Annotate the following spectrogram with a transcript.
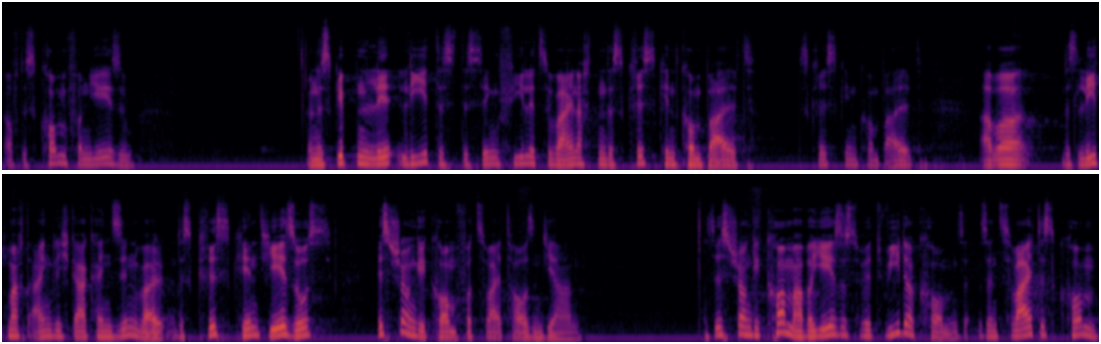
auf das Kommen von Jesu. Und es gibt ein Lied, das, das singen viele zu Weihnachten, das Christkind kommt bald. Das Christkind kommt bald. Aber das Lied macht eigentlich gar keinen Sinn, weil das Christkind, Jesus, ist schon gekommen vor 2000 Jahren. Es ist schon gekommen, aber Jesus wird wiederkommen. Sein zweites Kommen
